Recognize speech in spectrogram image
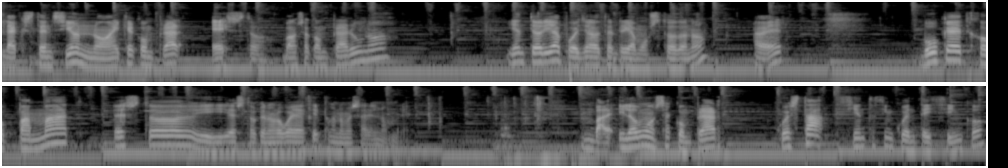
La extensión no, hay que comprar esto. Vamos a comprar uno. Y en teoría pues ya lo tendríamos todo, ¿no? A ver. Bucket, Hop Pan Mat, esto y esto, que no lo voy a decir porque no me sale el nombre. Vale, y lo vamos a comprar. Cuesta 155.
